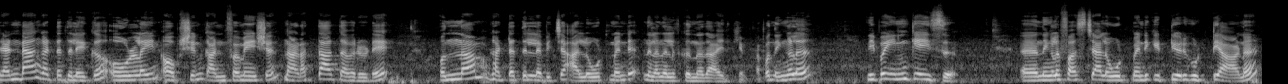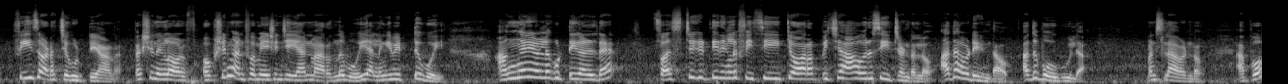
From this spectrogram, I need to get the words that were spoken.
രണ്ടാം ഘട്ടത്തിലേക്ക് ഓൺലൈൻ ഓപ്ഷൻ കൺഫർമേഷൻ നടത്താത്തവരുടെ ഒന്നാം ഘട്ടത്തിൽ ലഭിച്ച അലോട്ട്മെന്റ് നിലനിൽക്കുന്നതായിരിക്കും. അപ്പോൾ നിങ്ങൾ ഇനിയിപ്പോൾ ഇൻ കേസ് നിങ്ങൾ ഫസ്റ്റ് അലോട്ട്മെന്റ് കിട്ടിയ ഒരു കുട്ടിയാണ് ഫീസ് അടച്ച കുട്ടിയാണ്. പക്ഷേ നിങ്ങൾ ഓപ്ഷൻ കൺഫർമേഷൻ ചെയ്യാൻ മറന്നുപോയി അല്ലെങ്കിൽ വിട്ടുപോയി. അങ്ങനെയുള്ള കുട്ടികളുടെ ഫസ്റ്റ് കിട്ടി നിങ്ങൾ സീറ്റ് ഉറപ്പിച്ച ആ ഒരു സീറ്റ് ഉണ്ടല്ലോ അത് അവിടെ ഉണ്ടാവും. അത് പോകൂല. മനസ്സിലാവണ്ടോ? അപ്പോൾ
